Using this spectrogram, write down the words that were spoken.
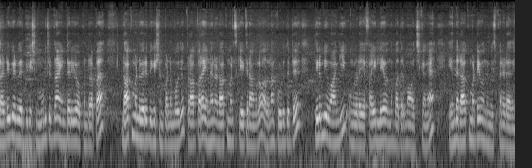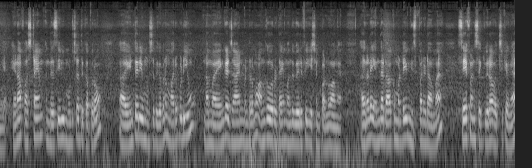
சர்டிஃபிகேட் வெரிஃபிகேஷன் முடிச்சுட்டு தான் இன்டர்வியூ அப்படின்றப்ப டாக்குமெண்ட் வெரிஃபிகேஷன் பண்ணும்போது ப்ராப்பராக என்னென்ன டாக்குமெண்ட்ஸ் கேட்குறாங்களோ அதெல்லாம் கொடுத்துட்டு திரும்பி வாங்கி வாங்கி உங்களுடைய ஃபைல்லே வந்து பத்திரமா வச்சுக்கோங்க. எந்த டாக்குமெண்ட்டையும் வந்து மிஸ் பண்ணிடாதீங்க. ஏன்னா ஃபஸ்ட் டைம் இந்த சிவி முடிச்சதுக்கப்புறம் இன்டர்வியூ முடிச்சதுக்கப்புறம் மறுபடியும் நம்ம எங்கே ஜாயின் பண்ணுறோமோ அங்கே ஒரு டைம் வந்து வெரிஃபிகேஷன் பண்ணுவாங்க. அதனால் எந்த டாக்குமெண்ட்டையும் மிஸ் பண்ணிடாமல் சேஃப் அண்ட் செக்யூராக வச்சுக்கோங்க.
